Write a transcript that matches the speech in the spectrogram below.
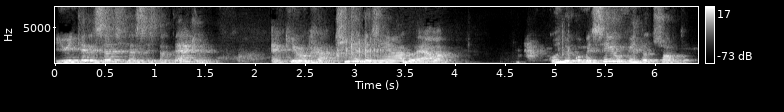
E o interessante dessa estratégia é que eu já tinha desenhado ela quando eu comecei o venda do software.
